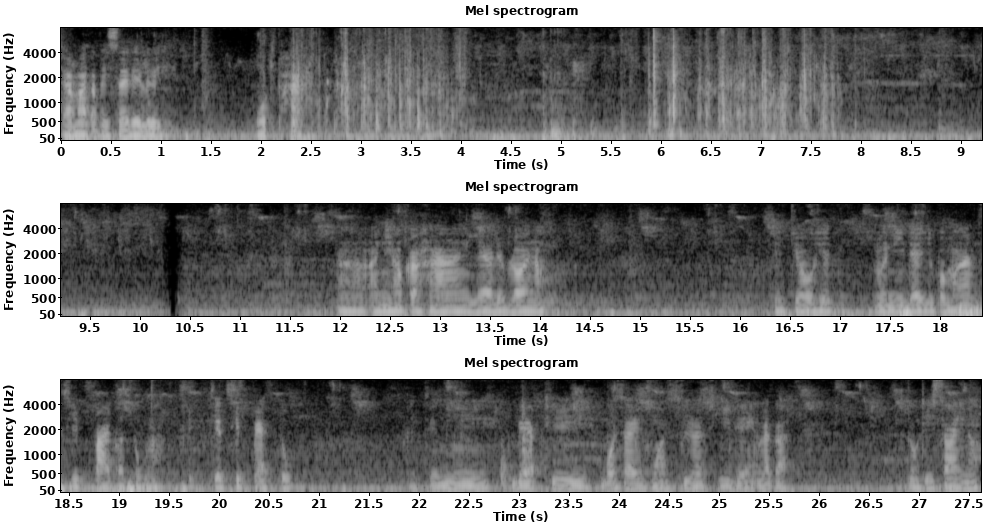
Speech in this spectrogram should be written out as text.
สามารถเอาไปใช้ได้เลย หมดผักอันนี้เขาก็หายแล้วเรียบร้อยเนาะ เจโจเห็ดมื่อนี้ได้อยู่ประมาณสิบปลายกว่าตุกเนาะสิบเจ็ดสิบแปดตุกก็จะมีแบบที่บัวใส่หัวเสื้อสีแดงแล้วก็ตัวที่ใส่เนาะ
